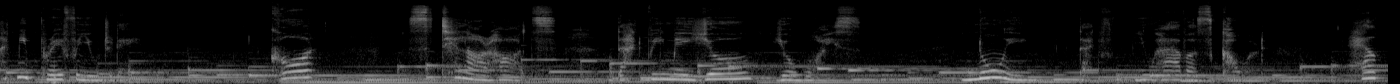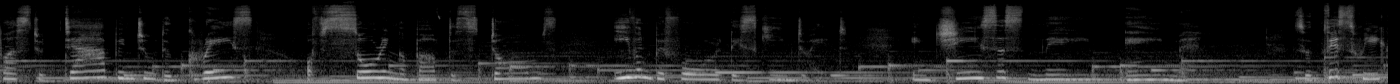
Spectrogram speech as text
Let me pray for you today. God, still our hearts that we may hear your voice, knowing that you have us covered. Help us to tap into the grace of soaring above the storms even before they scheme to hit. In Jesus' name, amen. So this week,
